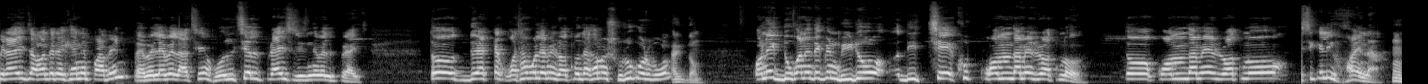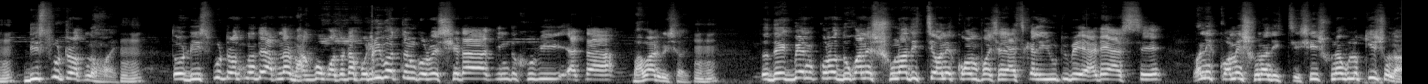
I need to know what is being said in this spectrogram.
প্রাইস আমাদের এখানে পাবেন। অ্যাভেলেবেল আছে হোলসেল প্রাইস রিজনেবল প্রাইস তো দু একটা কথা বলে আমি রত্ন দেখানো শুরু করব। একদম। অনেক দোকানে দেখবেন ভিডিও দিচ্ছে খুব কম দামের রত্ন। তো কম দামের রত্ন বেসিক্যালি হয় না। ডিসপুট রত্ন হয়। তো ডিসপুট রত্নতে আপনার ভাগ্য কতটা পরিবর্তন করবে সেটা কিন্তু খুবই একটা ভাবার বিষয়। তো দেখবেন কোনো দোকানে সোনা দিচ্ছে অনেক কম পয়সায়। আজকাল ইউটিউবে অ্যাডে আসছে অনেক কমে সোনা দিচ্ছে। সেই সোনাগুলো কি সোনা?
